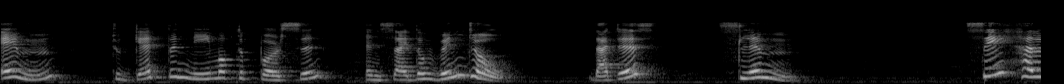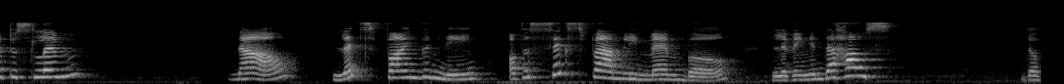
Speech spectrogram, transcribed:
m to get the name of the person inside the window. That is slim. Say hello to slim. Now let's find the name of the sixth family member living in the house. The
